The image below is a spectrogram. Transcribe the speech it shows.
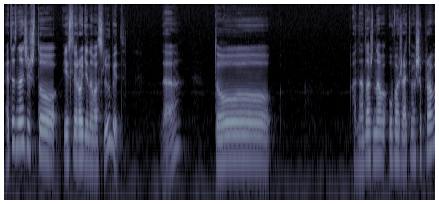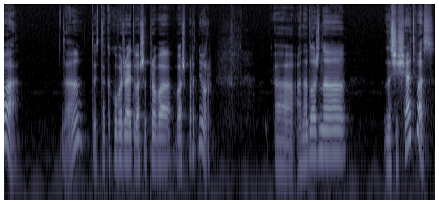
Это значит, что если Родина вас любит, да, то она должна уважать ваши права, да? То есть так как уважает ваши права ваш партнер – а, она должна защищать вас,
